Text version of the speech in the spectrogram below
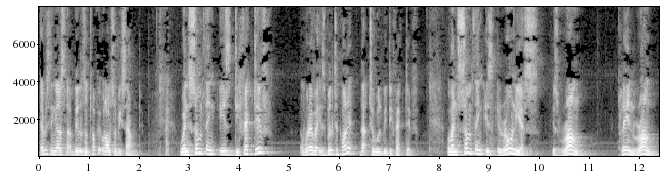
everything else that builds on top of it will also be sound. When something is defective, whatever is built upon it, that too will be defective. When something is erroneous, is wrong, plain wrong,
